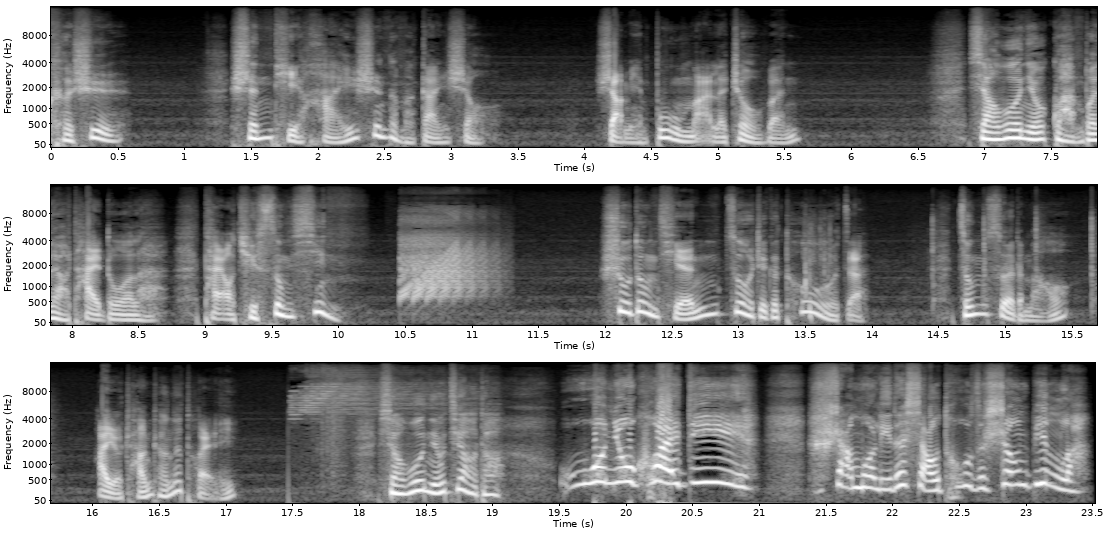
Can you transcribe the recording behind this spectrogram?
可是，身体还是那么干瘦，上面布满了皱纹。小蜗牛管不了太多了，它要去送信。树洞前坐着个兔子，棕色的毛，还有长长的腿。小蜗牛叫道：“蜗牛快递，沙漠里的小兔子生病了，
